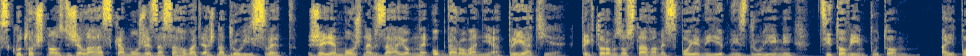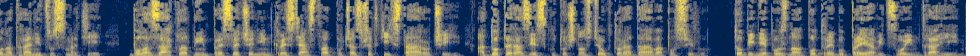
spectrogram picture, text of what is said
Skutočnosť, že láska môže zasahovať až na druhý svet, že je možné vzájomné obdarovanie a prijatie, pri ktorom zostávame spojení jedný s druhými citovým putom aj ponad hranicu smrti, bola základným presvedčením kresťanstva počas všetkých stáročí a doteraz je skutočnosťou, ktorá dáva posilu. To by nepoznal potrebu prejaviť svojim drahým,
